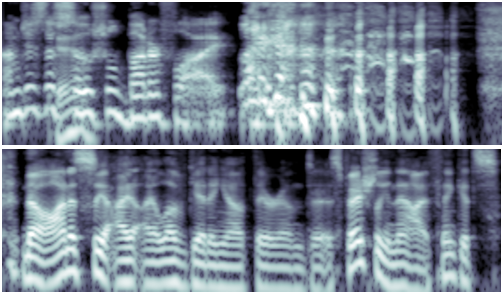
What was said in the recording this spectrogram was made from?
I'm just a Yeah. social butterfly. Like no, honestly, I, I love getting out there, and uh, especially now, I think it's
